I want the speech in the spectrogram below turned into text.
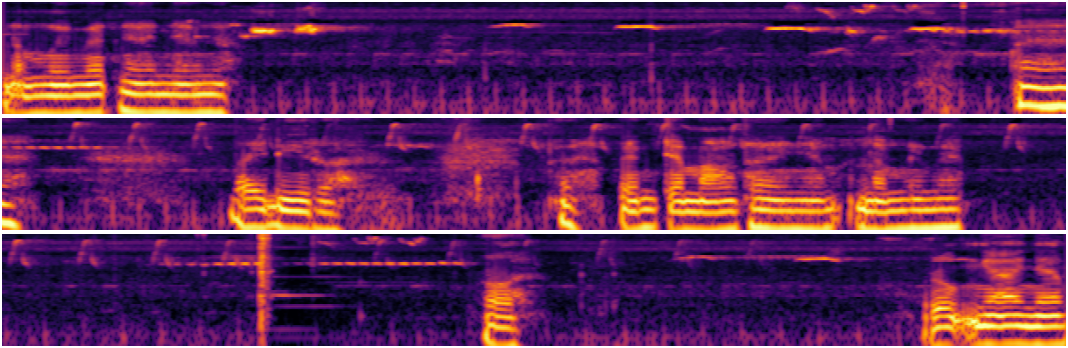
50 mét nha anh em nha. À, bay đi rồi. Rồi em chạm máu thôi anh em 50 mét. Rồi. Rụng nha anh em.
